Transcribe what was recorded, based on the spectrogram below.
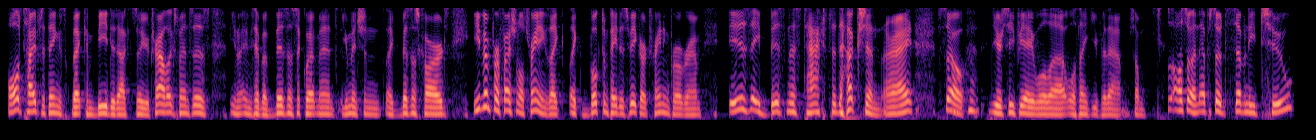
all types of things that can be deducted. So your travel expenses, you know, any type of business equipment, you mentioned like business cards, even professional trainings, like, like booked and paid to speak, our training program is a business tax deduction. All right. So your CPA will, uh, will thank you for that. So, also in episode 72,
